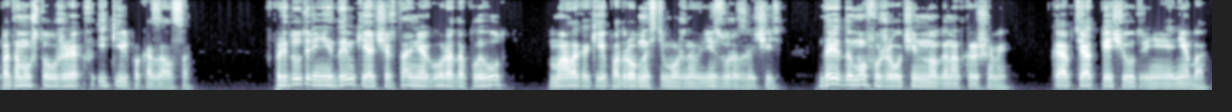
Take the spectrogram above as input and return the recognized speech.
потому что уже в Икиль показался. В предутренней дымке очертания города плывут, Мало какие подробности можно внизу различить. Да и дымов уже очень много над крышами. Коптят печи утреннее небо.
